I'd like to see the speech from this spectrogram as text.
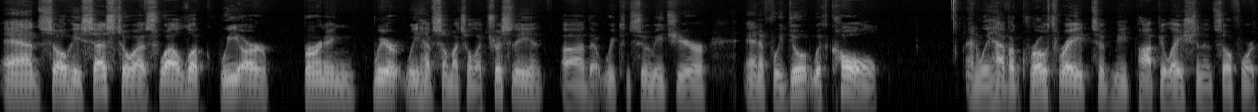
And so he says to us, well, look, we are burning, we're, we have so much electricity uh, that we consume each year. And if we do it with coal and we have a growth rate to meet population and so forth,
